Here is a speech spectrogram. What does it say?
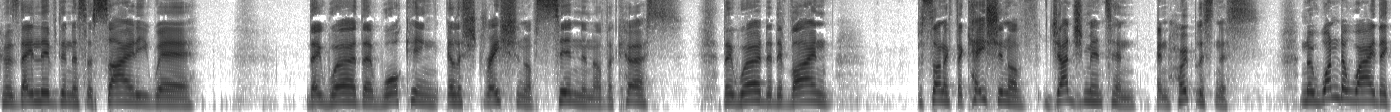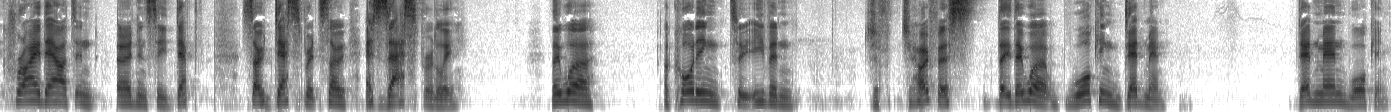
Because they lived in a society where they were the walking illustration of sin and of a curse. They were the divine personification of judgment and, and hopelessness. No wonder why they cried out in urgency, so desperate, so exasperately. They were, according to even Josephus, they, they were walking dead men. Dead men walking.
